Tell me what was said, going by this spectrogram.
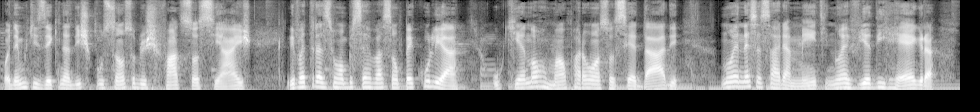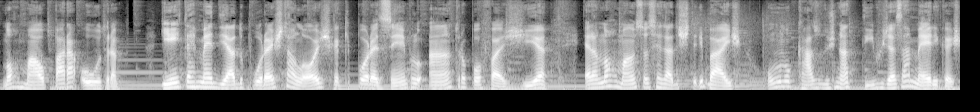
podemos dizer que na discussão sobre os fatos sociais, ele vai trazer uma observação peculiar. O que é normal para uma sociedade não é necessariamente, não é via de regra, normal para outra. E é intermediado por esta lógica que, por exemplo, a antropofagia era normal em sociedades tribais, como no caso dos nativos das Américas,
